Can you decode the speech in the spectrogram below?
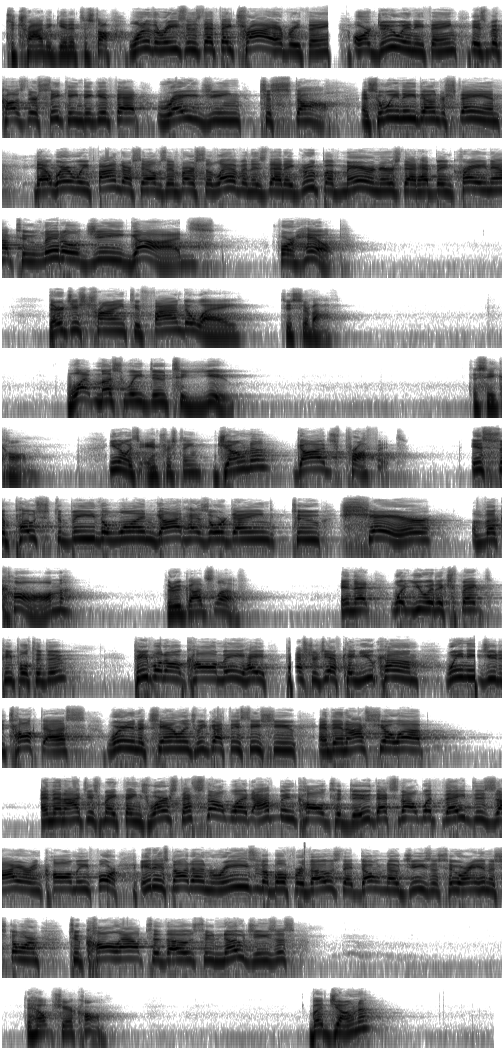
to try to get it to stop. One of the reasons that they try everything or do anything is because they're seeking to get that raging to stop. And so we need to understand that where we find ourselves in verse 11 is that a group of mariners that have been crying out to little g gods for help. They're just trying to find a way to survive. What must we do to you to see calm? You know, it's interesting. Jonah, God's prophet, is supposed to be the one God has ordained to share the calm through God's love. Isn't that what you would expect people to do? People don't call me, hey, Pastor Jeff, can you come? We need you to talk to us. We're in a challenge. We've got this issue. And then I show up and then I just make things worse. That's not what I've been called to do. That's not what they desire and call me for. It is not unreasonable for those that don't know Jesus who are in a storm to call out to those who know Jesus to help share calm. But Jonah,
